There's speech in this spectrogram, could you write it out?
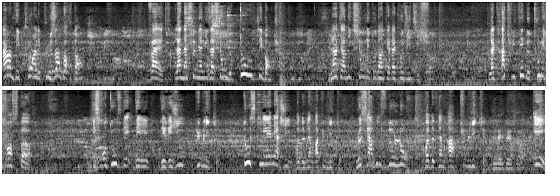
Un des points les plus importants va être la nationalisation de toutes les banques, l'interdiction des taux d'intérêt positifs, la gratuité de tous les transports, qui seront tous des, des- des régies publiques. Tout ce qui est énergie redeviendra public. Le service de l'eau redeviendra public. Il est déjà. Et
